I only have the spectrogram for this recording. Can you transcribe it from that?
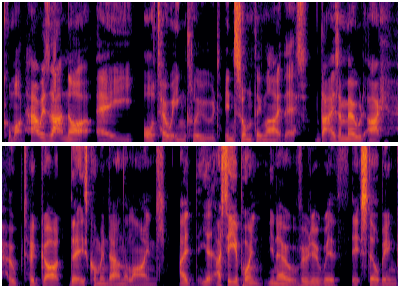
Come on, how is that not a auto include in something like this? That is a mode I hope to God that is coming down the lines. I yeah, I see your point, you know, Voodoo, with it still being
